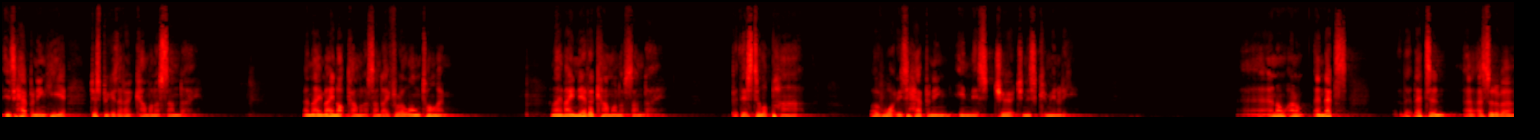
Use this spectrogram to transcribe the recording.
is happening here just because they don't come on a Sunday. And they may not come on a Sunday for a long time. And they may never come on a Sunday. But they're still a part of what is happening in this church, in this community. And, and that's, that's an, a, a sort of a,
